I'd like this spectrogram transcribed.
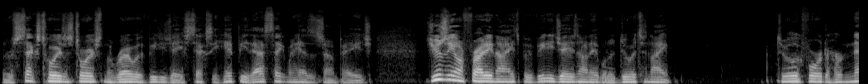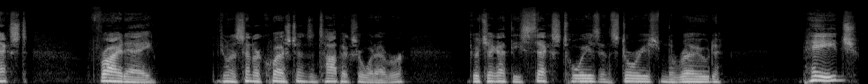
There's sex toys and stories from the road with VDJ Sexy Hippie. That segment has its own page. It's usually on Friday nights, but VDJ is not able to do it tonight. So we look forward to her next Friday. If you want to send her questions and topics or whatever, go check out the Sex Toys and Stories from the Road page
